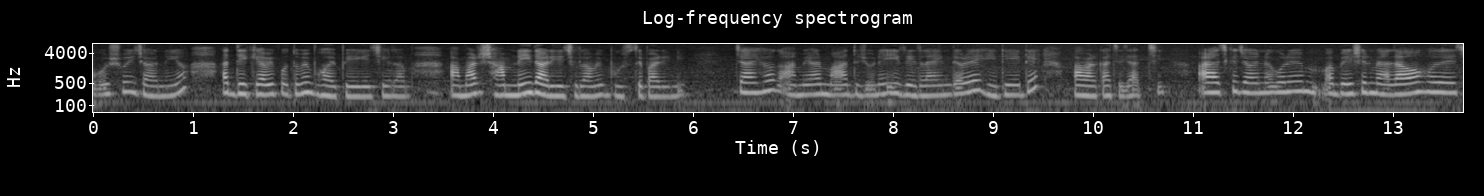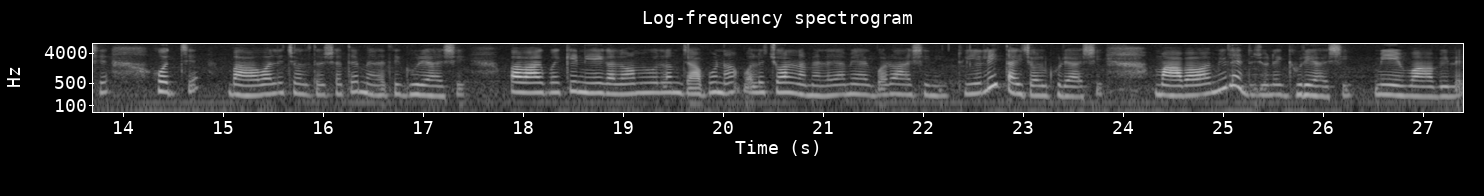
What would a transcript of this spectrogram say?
অবশ্যই জানিও। আর দেখে আমি প্রথমে ভয় পেয়ে গেছিলাম। আমার সামনেই দাঁড়িয়েছিল আমি বুঝতে পারিনি। যাই হোক, আমি আর মা দুজনে এই রেল লাইন ধরে হেঁটে হেঁটে বাবার কাছে যাচ্ছি। আর আজকে জয়নগরে বেশের মেলাও হয়েছে, হচ্ছে। বাবা বলে, চল তোর সাথে মেলাতে ঘুরে আসি। বাবা আমাকে নিয়ে গেল। আমি বললাম, যাব না। বলে, চল না মেলায়, আমি একবারও আসিনি। তুই এলি, তাই চল ঘুরে আসি। মা বাবা মিলে দুজনে ঘুরে আসি, মেয়ে মা মিলে।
